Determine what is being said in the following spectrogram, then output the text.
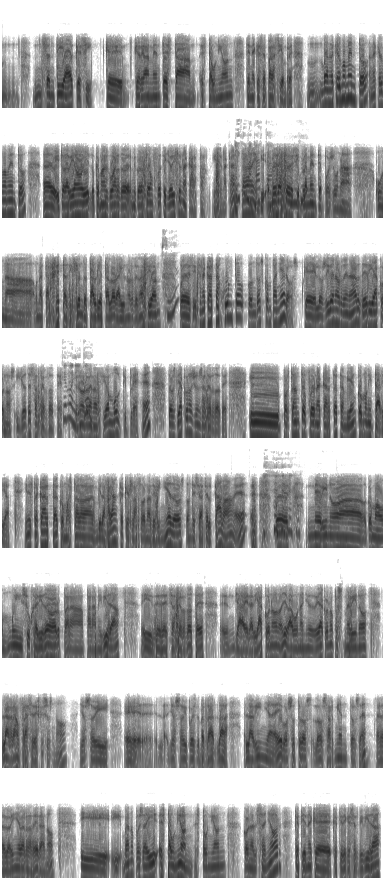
sentía que sí, que, que, realmente esta, esta unión tiene que ser para siempre. Mm, bueno, en aquel momento, en aquel momento, eh, y todavía hoy, lo que más guardo en mi corazón fue que yo hice una carta. Hice una carta, en vez de hacer simplemente pues una, una, una tarjeta diciendo tal día tal hora hay una ordenación, pues hice una carta junto con dos compañeros que los iban a ordenar de diáconos y yo de sacerdote. Una ordenación múltiple, ¿eh? Dos diáconos y un sacerdote. Y por tanto fue una carta también comunitaria. Y en esta carta, como estaba en Vilafranca, que es la zona de viñedos, donde se hace el cava, ¿eh? pues me vino a, como muy sugeridor para, para mi vida y de, sacerdote, eh, ya era diácono, no llevaba un año de diácono, pues me vino la gran frase de Jesús, ¿no? yo soy eh, yo soy pues de verdad la, la viña eh vosotros los sarmientos eh la, viña verdadera no y, y, bueno pues ahí esta unión esta unión con el Señor que tiene que que tiene que ser vivida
